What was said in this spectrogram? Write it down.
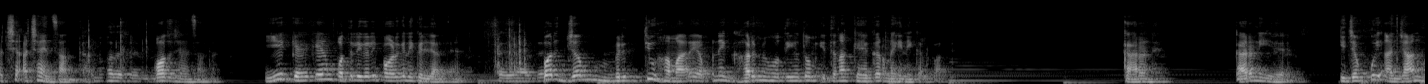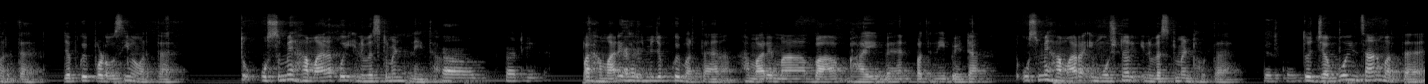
अच्छा अच्छा इंसान था। बहुत अच्छा अच्छा इंसान था। ये कह के हम पतली गली पकड़ के निकल जाते हैं। सही है। पर जब मृत्यु हमारे अपने घर में होती है तो हम इतना कहकर नहीं निकल पाते। कारण है। कारण ये है कि जब कोई अनजान मरता है जब कोई पड़ोसी में मरता है तो उसमें हमारा कोई इन्वेस्टमेंट नहीं था। है। पर हमारे घर में जब कोई मरता है ना हमारे माँ बाप भाई बहन पत्नी बेटा तो उसमें हमारा इमोशनल इन्वेस्टमेंट होता है। तो जब वो इंसान मरता है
